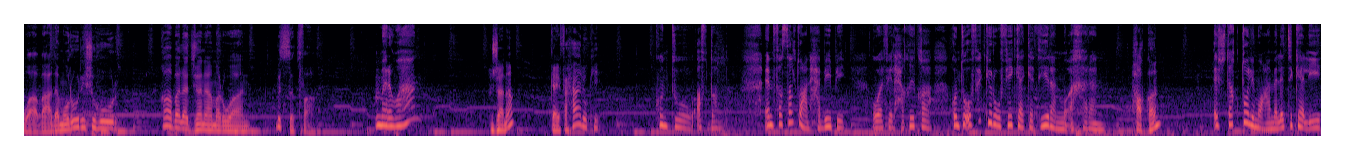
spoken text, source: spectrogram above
وبعد مرور شهور قابلت جنى مروان بالصدفة. مروان؟ جنى كيف حالك؟ كنت أفضل. انفصلت عن حبيبي وفي الحقيقة كنت أفكر فيك كثيرا مؤخرا حقا؟ اشتقت لمعاملتك لي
